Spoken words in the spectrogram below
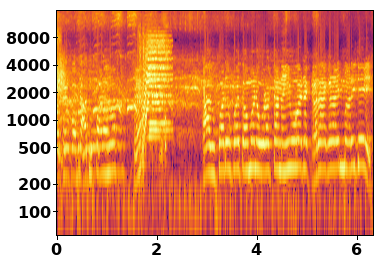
આગળ કો આપણે હાથ ઉપાડો છો? હે? આ ઉપાડે ઉપાડે તો અમને ઓળખતા નહીં હોય એટલે ઘરે આગળ આવીને મારી જઈશ.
